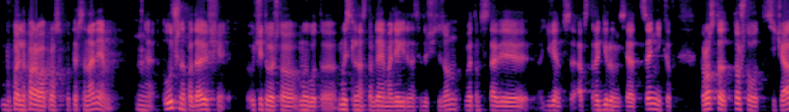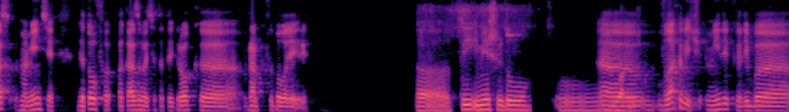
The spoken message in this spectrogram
буквально пару вопросов по персоналиям. Лучший нападающий, учитывая, что мы вот э, мысленно оставляем Аллегри на следующий сезон в этом составе Ювентуса, абстрагируемся от ценников, просто то, что вот сейчас в моменте готов показывать этот игрок э, в рамках футбола Аллегри. Ты имеешь в виду Влахович. Влахович, Милик, либо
